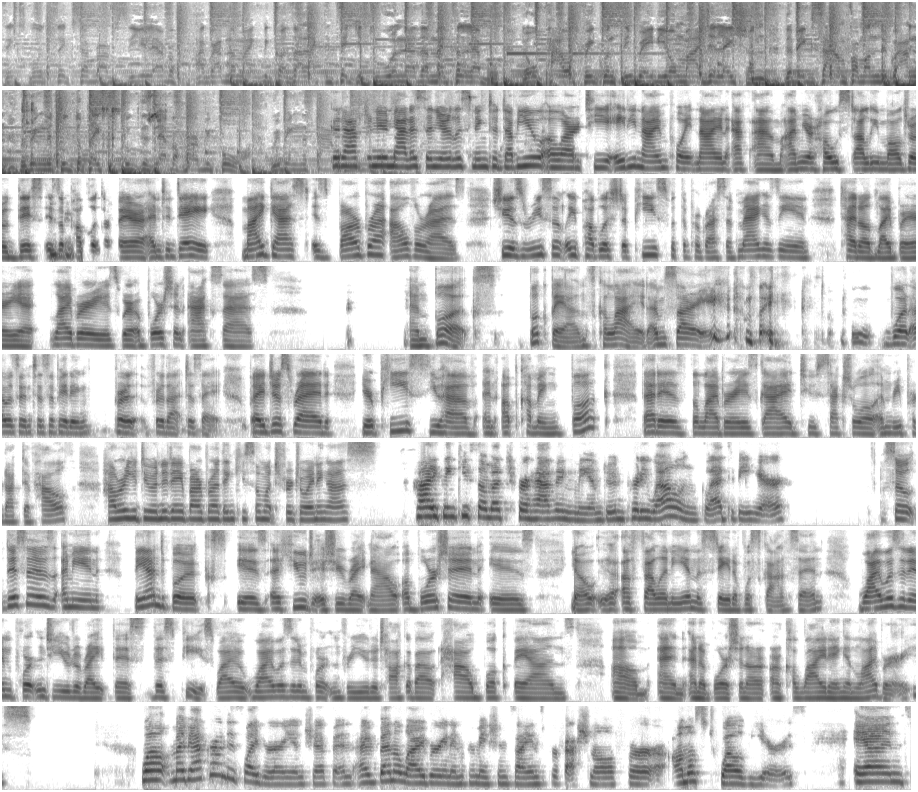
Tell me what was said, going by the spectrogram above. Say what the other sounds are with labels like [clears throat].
Six foot six above sea level. I grab the mic because I like to take you to another mental level. Low power frequency radio modulation. The big sound from underground. We bring the truth to places truth is never heard before. We bring the Good afternoon, Madison. You're listening to WORT 89.9 FM. I'm your host, Ali Muldrow. This is a [laughs] public affair. And today, my guest is Barbara Alvarez. She has recently published a piece with the Progressive Magazine titled Library, Libraries Where Abortion Access and Books, Book Bans Collide. I'm sorry. [laughs] I'm like, I don't know what I was anticipating for for that to say. But I just read your piece. You have an upcoming book that is the library's guide to sexual and reproductive health. How are you doing today, Barbara? Thank you so much for joining us. Hi, thank you so much for having me. I'm doing pretty well and glad to be here. So this is, I mean, banned books is a huge issue right now. Abortion is you know a felony in the state of Wisconsin. Why was it important to you to write this this piece? Why why was it important for you to talk about how book bans um, and and abortion are, are colliding in libraries? Well, my background is librarianship, and I've been a library and information science professional for almost 12 years. And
